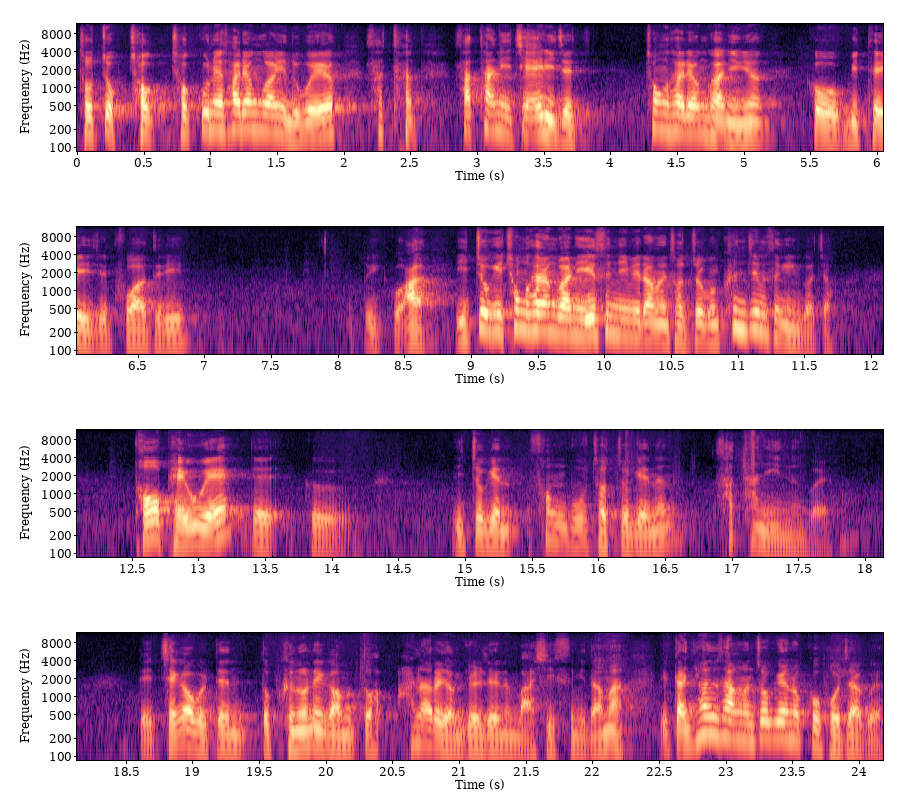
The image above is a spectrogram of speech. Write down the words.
저쪽 적, 적군의 사령관이 누구예요? 사탄. 사탄이 제일 이제 총사령관이면 그 밑에 이제 부하들이 또 있고 아 이쪽이 총사령관이 예수님이라면 저쪽은 큰 짐승인 거죠. 더 배후에 이제 그 이쪽엔 성부 저쪽에는 사탄이 있는 거예요. 네, 제가 볼 땐 또 근원에 가면 또 하나로 연결되는 맛이 있습니다만 일단 현상은 쪼개놓고 보자고요.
